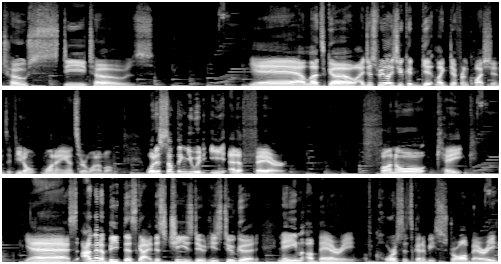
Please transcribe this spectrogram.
Tostitos. Yeah, let's go. I just realized you could get like different questions if you don't want to answer one of them. What is something you would eat at a fair? Funnel cake. Yes, I'm gonna beat this guy, this cheese dude. He's too good. Name a berry. Of course it's gonna be strawberry.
